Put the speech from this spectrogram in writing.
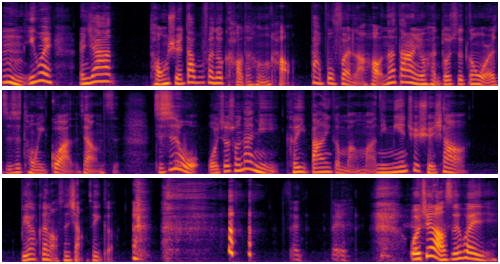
嗯，因为人家同学大部分都考得很好，大部分了哈。那当然有很多就是跟我儿子是同一挂的这样子。只是我我就说，那你可以帮一个忙嘛？你明天去学校不要跟老师讲这个。对。我觉得老师会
